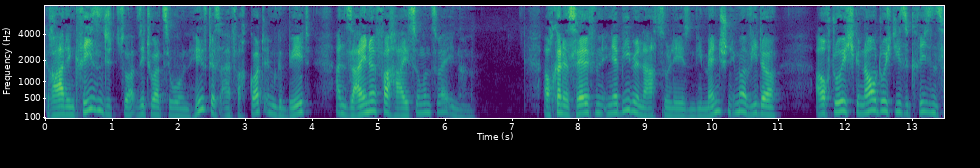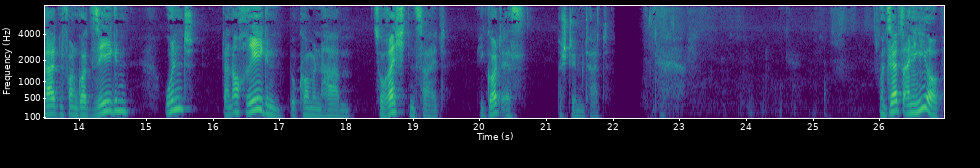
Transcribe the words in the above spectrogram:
Gerade in Krisensituationen hilft es einfach, Gott im Gebet an seine Verheißungen zu erinnern. Auch kann es helfen, in der Bibel nachzulesen, wie Menschen immer wieder auch durch, genau durch diese Krisenzeiten von Gott Segen und dann auch Regen bekommen haben, zur rechten Zeit, wie Gott es bestimmt hat. Und selbst ein Hiob,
